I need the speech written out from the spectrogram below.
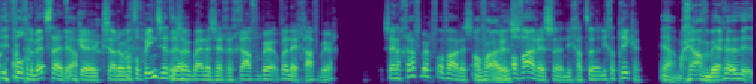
volgende wedstrijd. Ja. Ik, eh, ik zou er wat op inzetten, Ja. zou ik bijna zeggen. Gravenberg, of, nee, Gravenberg. Zijn nou Gravenberg of Alvarez? Alvarez. Alvarez, eh, die, gaat, eh, die gaat prikken. ja maar Gravenberg, eh,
